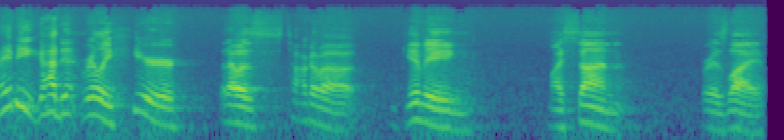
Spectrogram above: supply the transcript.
maybe God didn't really hear that I was talking about giving my son for his life.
